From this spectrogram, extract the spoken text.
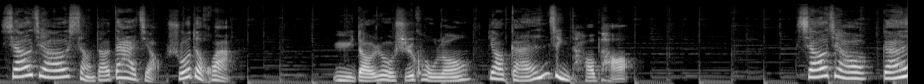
小脚想到大脚说的话，遇到肉食恐龙要赶紧逃跑。小脚赶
